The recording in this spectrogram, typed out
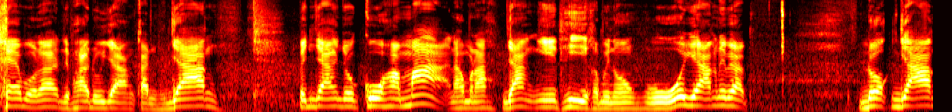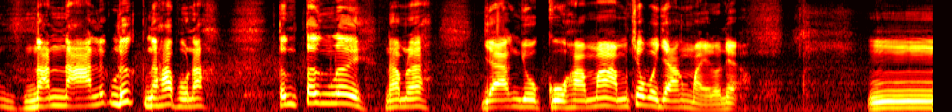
แค่บอกแล้วเดี๋ยวพาดูยางกันยาง เป็นยางโยโกฮาม่านะครับผมนะยางเอทีครับพี่น้องโอ้ยางนี่แบบ ดอกยางนานๆลึกๆนะครับผมนะตึงๆเลยนะครับนะยางโยโกฮาม่าไม่ใช่ว่ายางใหม่แล้วเนี่ยอืม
